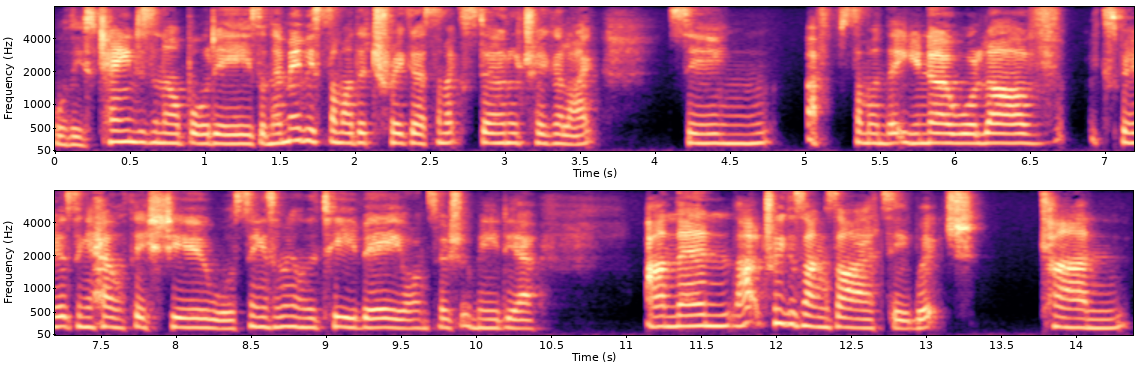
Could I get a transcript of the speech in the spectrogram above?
or these changes in our bodies, and there may be some other trigger, some external trigger, like seeing someone that you know or love experiencing a health issue or seeing something on the TV or on social media. And then that triggers anxiety, which can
